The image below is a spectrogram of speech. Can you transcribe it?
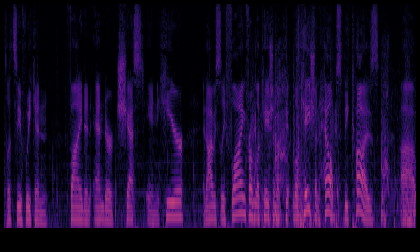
So let's see if we can find an ender chest in here. And obviously, flying from location to location helps because uh,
